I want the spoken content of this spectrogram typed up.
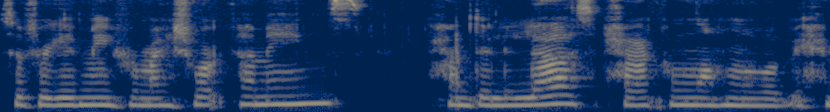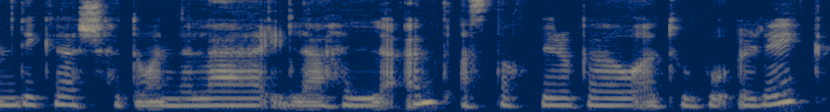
So forgive me for my shortcomings. الحمد لله سبحانك اللهم وبحمدك أشهد أن لا إله إلا أنت أستغفرك وأتوب إليك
